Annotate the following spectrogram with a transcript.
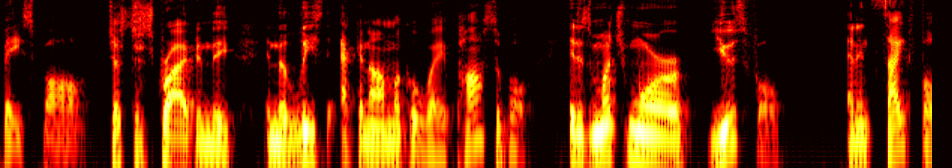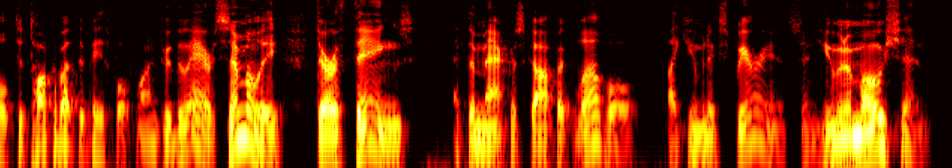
baseball, just described in the in the least economical way possible. It is much more useful and insightful to talk about the baseball flying through the air. Similarly, there are things at the macroscopic level like human experience and human emotion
